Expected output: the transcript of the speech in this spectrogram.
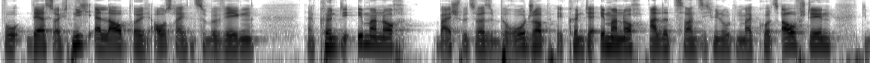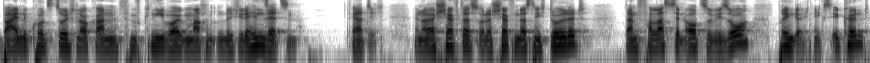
wo der es euch nicht erlaubt, euch ausreichend zu bewegen, dann könnt ihr immer noch, beispielsweise Bürojob, ihr könnt ja immer noch alle 20 Minuten mal kurz aufstehen, die Beine kurz durchlockern, fünf Kniebeugen machen und euch wieder hinsetzen. Fertig. Wenn euer Chef das oder Chefin das nicht duldet, dann verlasst den Ort sowieso, bringt euch nichts. Ihr könnt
